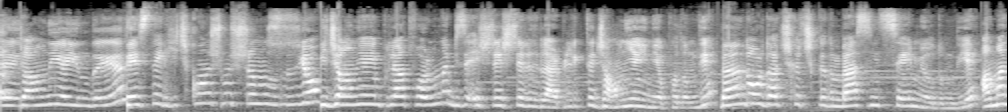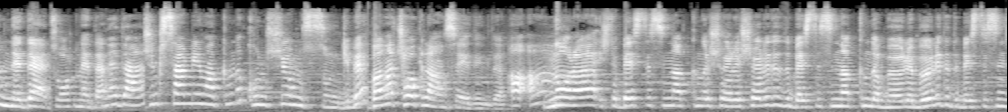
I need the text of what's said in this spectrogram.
e, canlı yayındayız. Beste ile hiç konuşmuşluğumuz yok. Bir canlı yayın platformunda bizi eşleştirdiler. Birlikte canlı yayın yapalım diye. Ben de orada açık açık dedim ben seni hiç sevmiyordum diye. Ama neden? Sor neden? Neden? Çünkü sen benim hakkımda konuşuyormuşsun gibi bana çok lanse edildi. Aa. Nora işte bestesinin hakkında şöyle şöyle dedi, bestesinin hakkında böyle böyle dedi, bestesini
